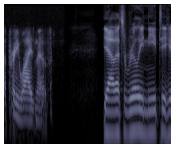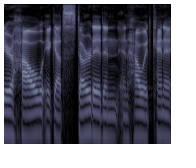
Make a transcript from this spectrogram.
a pretty wise move. Yeah, that's really neat to hear how it got started and and how it kind of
